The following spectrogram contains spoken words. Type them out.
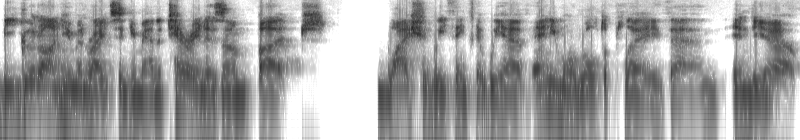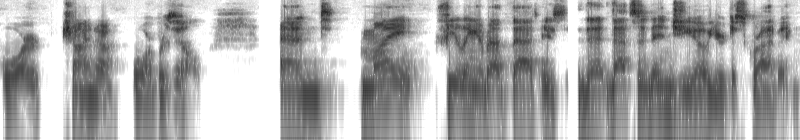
be good on human rights and humanitarianism, but why should we think that we have any more role to play than India or China or Brazil? And my feeling about that is that that's an NGO you're describing,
